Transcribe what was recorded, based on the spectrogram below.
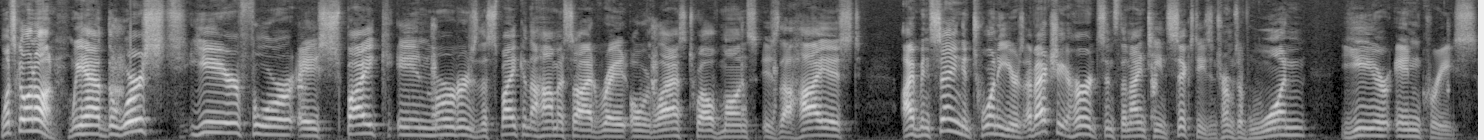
What's going on? We have the worst year for a spike in murders. The spike in the homicide rate over the last 12 months is the highest I've been saying in 20 years. I've actually heard since the 1960s in terms of one year increase.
